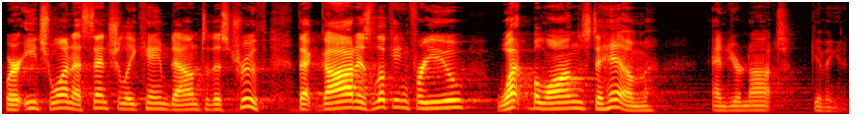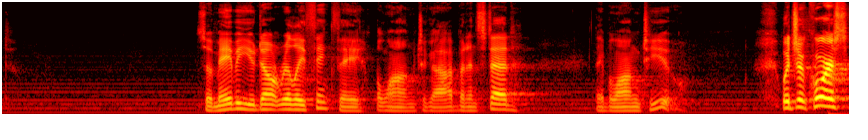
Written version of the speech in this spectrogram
where each one essentially came down to this truth that God is looking for you what belongs to him, and you're not giving it. So maybe you don't really think they belong to God, but instead they belong to you which of course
